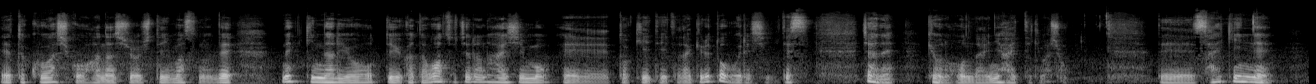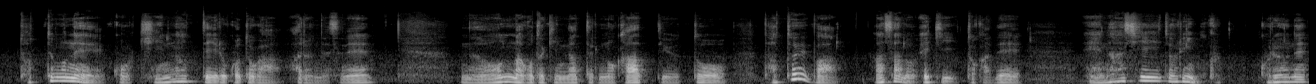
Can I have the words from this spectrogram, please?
えっと、詳しくお話をしていますので、ね、気になるよっていう方は、そちらの配信も、えっと、聞いていただけると嬉しいです。じゃあね、今日の本題に入っていきましょう。で、最近ね、とってもね、こう気になっていることがあるんですね。どんなこと気になってるのかっていうと、例えば朝の駅とかでエナジードリンク、これをね、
